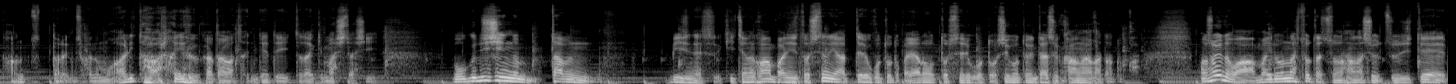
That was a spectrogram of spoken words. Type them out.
なんつったらいいんですかね。もうありとあらゆる方々に出ていただきましたし僕自身の多分ビジネスキッチンカンパニーとしてのやってることとかやろうとしてること仕事に対する考え方とか、まあ、そういうのは、まあ、いろんな人たちとの話を通じて、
